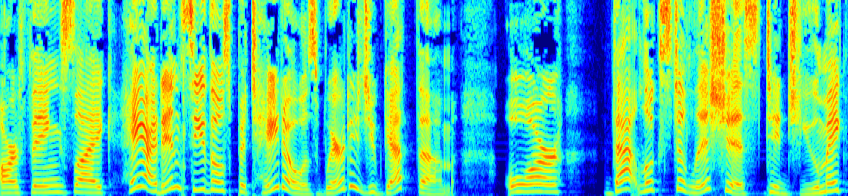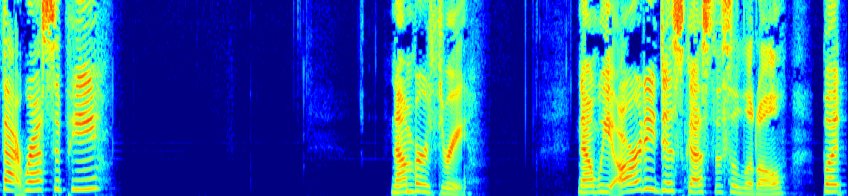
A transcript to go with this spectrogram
are things like, hey, I didn't see those potatoes. Where did you get them? Or, that looks delicious. Did you make that recipe? Number three. Now, we already discussed this a little, but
